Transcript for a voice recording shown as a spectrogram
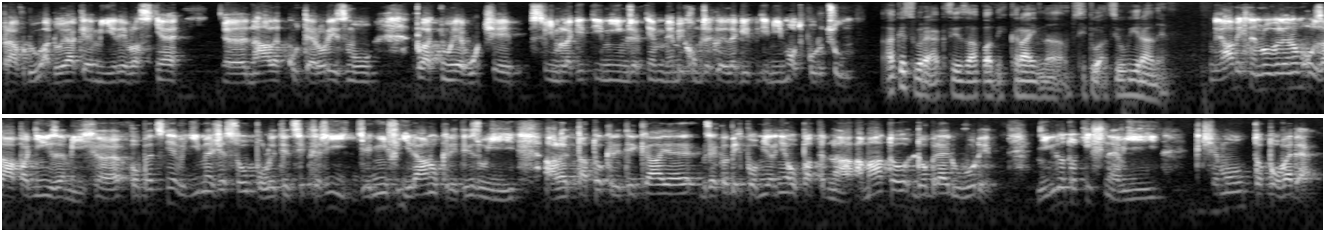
pravdu a do jaké míry vlastně e, nálepku terorismu platňuje vůči svým legitimním, řekněme, my bychom řekli legitimním odpůrcům. Aké sú reakcie západných krajín na situáciu v Iráne? Já bych nemluvil jenom o západních zemích. E, obecně vidíme, že jsou politici, kteří dění v Iránu kritizují, ale tato kritika je, řekl bych, poměrně opatrná a má to dobré důvody. Nikdo totiž neví, k čemu to povede.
